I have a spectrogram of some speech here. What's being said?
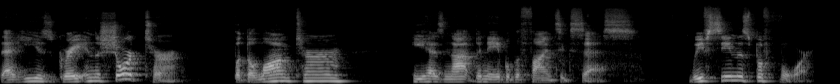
that he is great in the short term, but the long term, he has not been able to find success. We've seen this before.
